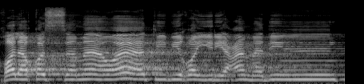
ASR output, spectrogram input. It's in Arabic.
خلق السماوات بغير عمد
